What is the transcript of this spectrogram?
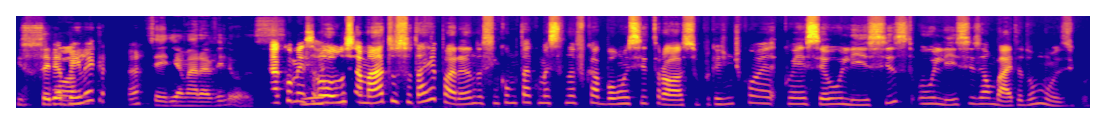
Isso seria Ó, bem legal. Né? Seria maravilhoso. Tá começando, Ô, Lúcia Matos, tu tá reparando assim como tá começando a ficar bom esse troço, porque a gente conhe conheceu o Ulisses, o Ulisses é um baita do músico.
